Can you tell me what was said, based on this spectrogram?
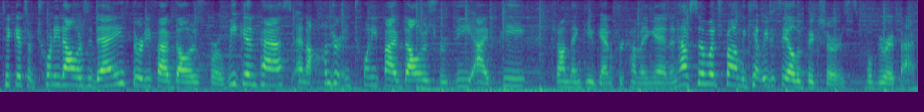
Tickets are $20 a day, $35 for a weekend pass, and $125 for VIP. John, thank you again for coming in and have so much fun. We can't wait to see all the pictures. We'll be right back.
